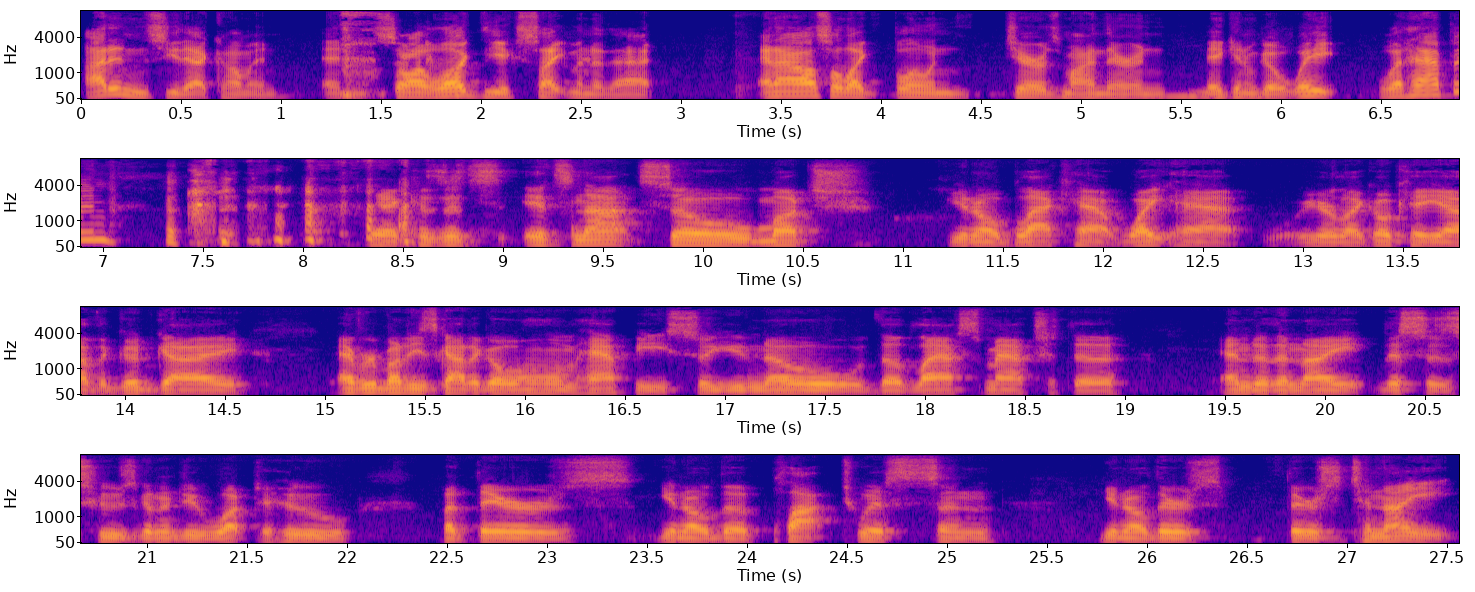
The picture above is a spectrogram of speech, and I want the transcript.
I didn't see that coming. And so I like the excitement of that. And I also like blowing Jared's mind there and making him go, wait, what happened? yeah, because it's it's not so much, you know, black hat, white hat. You're like, okay, yeah, the good guy. Everybody's got to go home happy, so you know the last match at the end of the night. This is who's going to do what to who. But there's you know the plot twists and you know there's there's tonight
